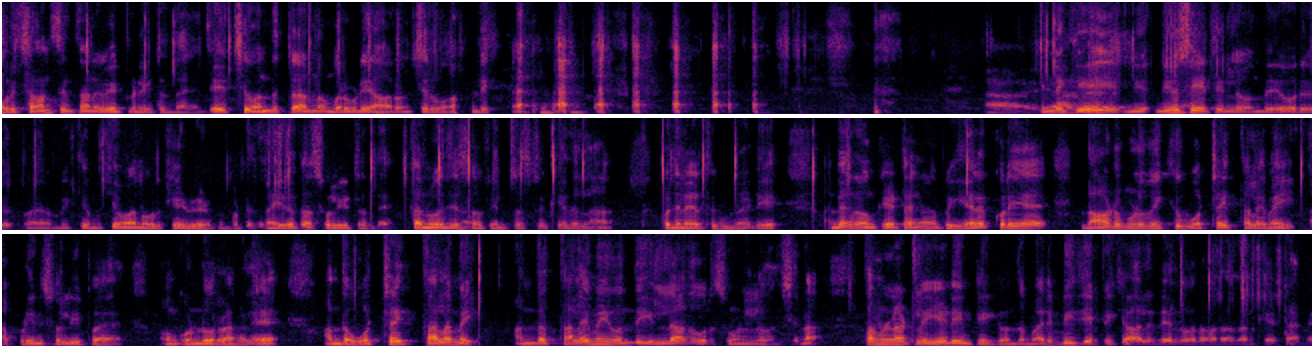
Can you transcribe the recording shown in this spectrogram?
ஒரு சான்ஸுக்கு தானே வெயிட் பண்ணிட்டு இருந்தாங்க. ஜெயிச்சு வந்துட்டாருன்னா மறுபடியும் ஆரம்பிச்சிருவோம் அப்படி இன்னைக்கு நியூ- நியூஸ் எயிட்டீன்ல வந்து ஒரு அஹ், முக்கிய முக்கியமான ஒரு கேள்வி எழுப்பப்பட்டது. நான் இதை தான் சொல்லிட்டு இருந்தேன். கன்வர்ஜன்ஸ் ஆஃப் இன்ட்ரெஸ்ட் இதெல்லாம் கொஞ்ச நேரத்துக்கு முன்னாடி. அந்நேரம் அவங்க கேட்டாங்க இப்ப ஏறக்குறைய நாடு முழுமைக்கும் ஒற்றை தலைமை அப்படின்னு சொல்லி இப்ப அவங்க கொண்டு வர்றாங்களே அந்த ஒற்றை தலைமை அந்த தலைமை வந்து இல்லாத ஒரு சூழ்நிலை வந்துச்சுன்னா தமிழ்நாட்டுல ஏடிஎம்கேக்கு வந்த மாதிரி பிஜேபிக்கு ஆல் இண்டியா லெவலில் வராதான்னு கேட்டாங்க.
